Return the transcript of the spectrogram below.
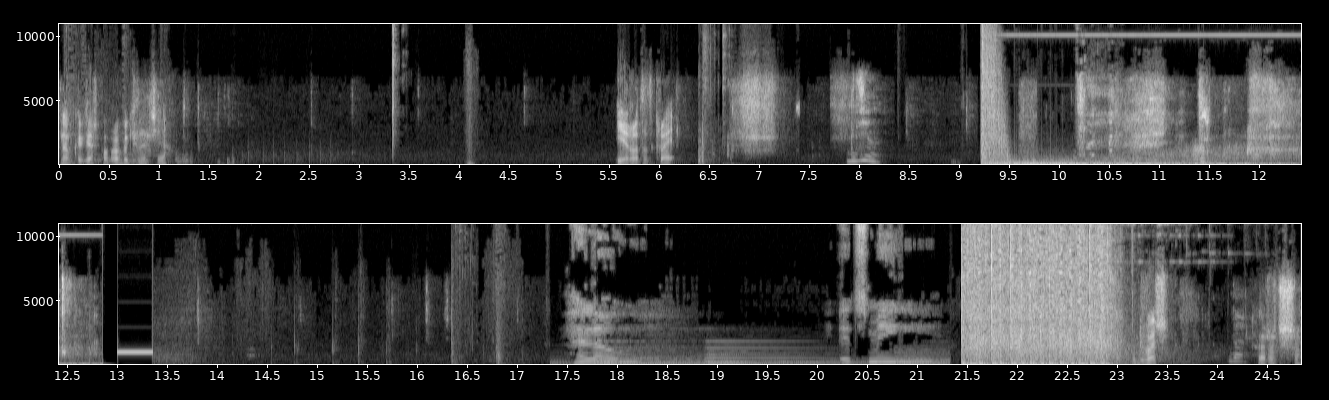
Кнопка вверх, попробуй кинуть ее. И рот открой. Где? Hello, it's me. Убиваешь? Хорошо.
